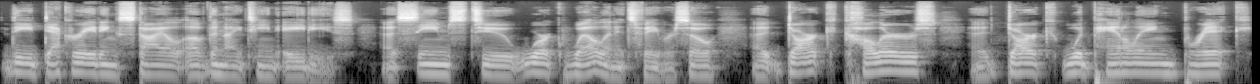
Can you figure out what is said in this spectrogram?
the decorating style of the 1980s uh, seems to work well in its favor. So, uh, dark colors, uh, dark wood paneling, brick,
